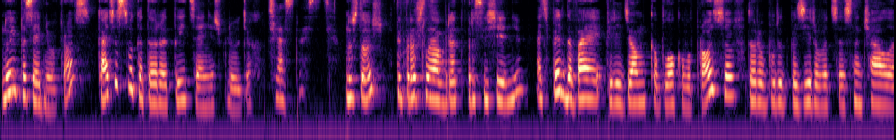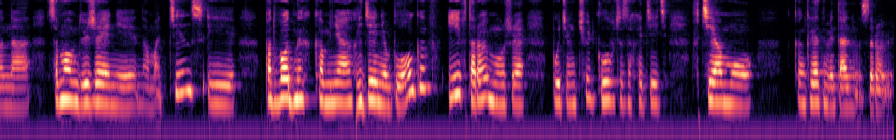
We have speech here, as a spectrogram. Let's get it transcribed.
Ну и последний вопрос. Качество, которое ты ценишь в людях? Честность. Ну что ж, ты прошла обряд просвещения. А теперь давай перейдем к блоку вопросов, которые будут базироваться сначала на самом движении на Маттинс и подводных камнях ведения блогов. И второй мы уже будем чуть глубже заходить в тему конкретно ментального здоровья.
